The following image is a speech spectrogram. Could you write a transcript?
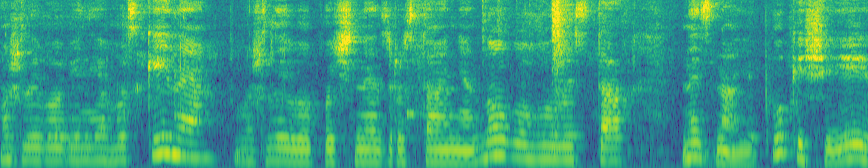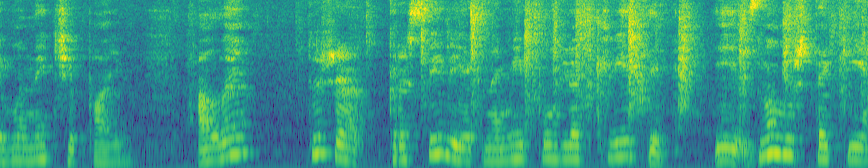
Можливо, він його скине, можливо, почне зростання нового листа. Не знаю, поки що я його не чіпаю. Але дуже красиві, як на мій погляд, квіти. І знову ж таки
